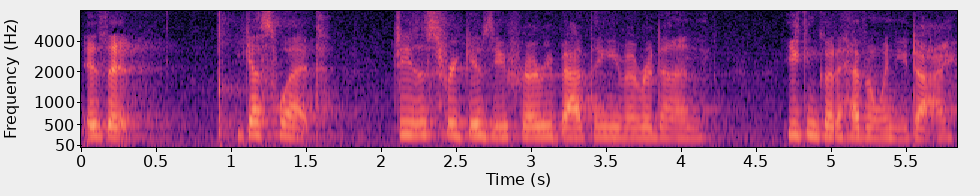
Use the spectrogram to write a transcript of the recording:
Is it, guess what? Jesus forgives you for every bad thing you've ever done. You can go to heaven when you die.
